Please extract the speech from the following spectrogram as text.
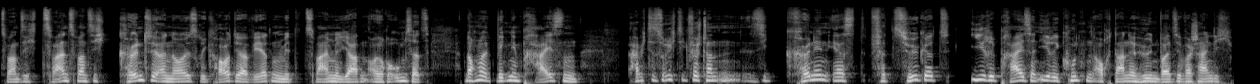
2022 könnte ein neues Rekordjahr werden mit zwei Milliarden Euro Umsatz. Nochmal wegen den Preisen. Habe ich das so richtig verstanden? Sie können erst verzögert Ihre Preise an Ihre Kunden auch dann erhöhen, weil Sie wahrscheinlich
